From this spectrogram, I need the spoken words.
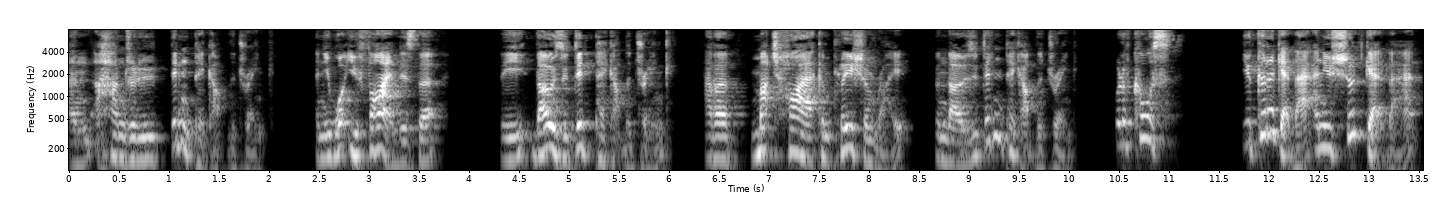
and 100 who didn't pick up the drink. And you, what you find is that the those who did pick up the drink have a much higher completion rate than those who didn't pick up the drink. Well, of course, you're going to get that, and you should get that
